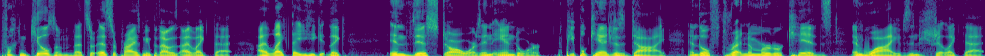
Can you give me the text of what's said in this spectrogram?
fucking kills him. That's that surprised me, but that was I liked that. I like that he get like in this Star Wars in Andor. People can't just die, and they'll threaten to murder kids and wives and shit like that.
